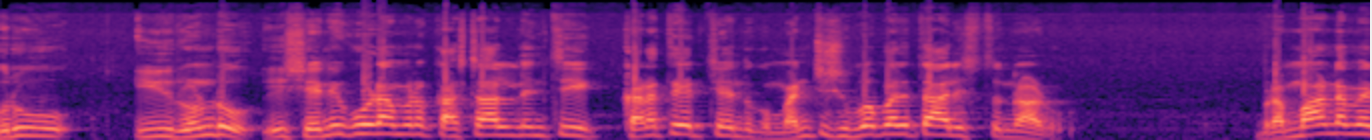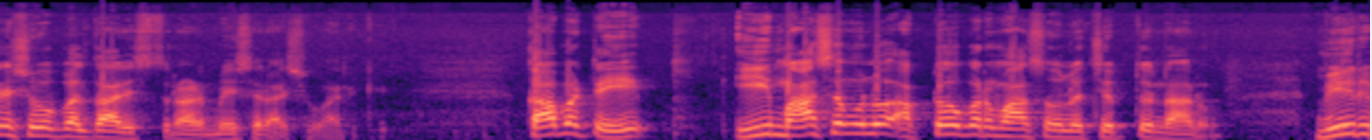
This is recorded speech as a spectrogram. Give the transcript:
గురువు ఈ రెండు ఈ శని కూడా మన కష్టాల నుంచి కడతీర్చేందుకు మంచి శుభ ఫలితాలు ఇస్తున్నాడు. బ్రహ్మాండమైన శుభ ఫలితాలు ఇస్తున్నాడు మేషరాశి వారికి. కాబట్టి ఈ మాసంలో అక్టోబర్ మాసంలో చెప్తున్నాను మీరు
